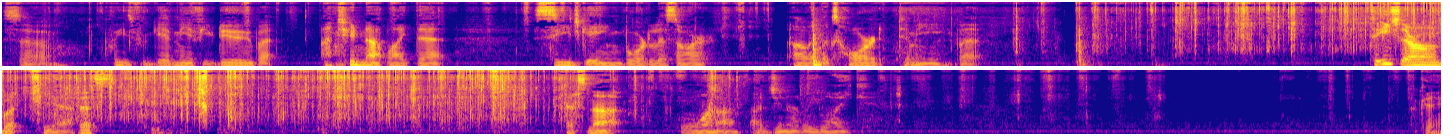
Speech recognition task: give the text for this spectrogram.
So please forgive me if you do, but I do not like that Siege Game borderless art. Oh, it looks horrid to me, but to each their own, but yeah, that's that's not one I, I generally like. Okay,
